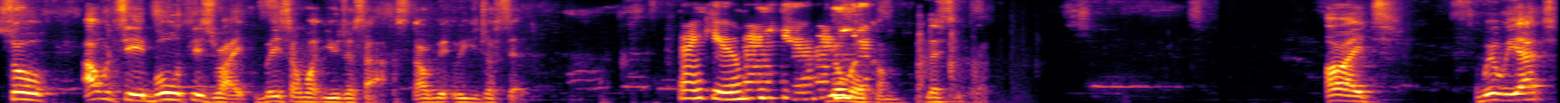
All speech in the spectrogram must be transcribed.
So I would say both is right based on what you just asked, or what you just said. Thank you thank you You're welcome. Bless you. All right, where we at?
